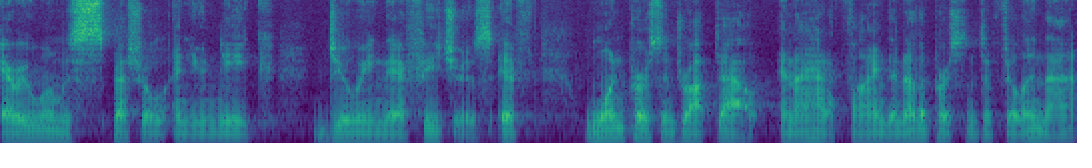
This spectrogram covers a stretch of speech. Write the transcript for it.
everyone was special and unique doing their features. If one person dropped out and I had to find another person to fill in that,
